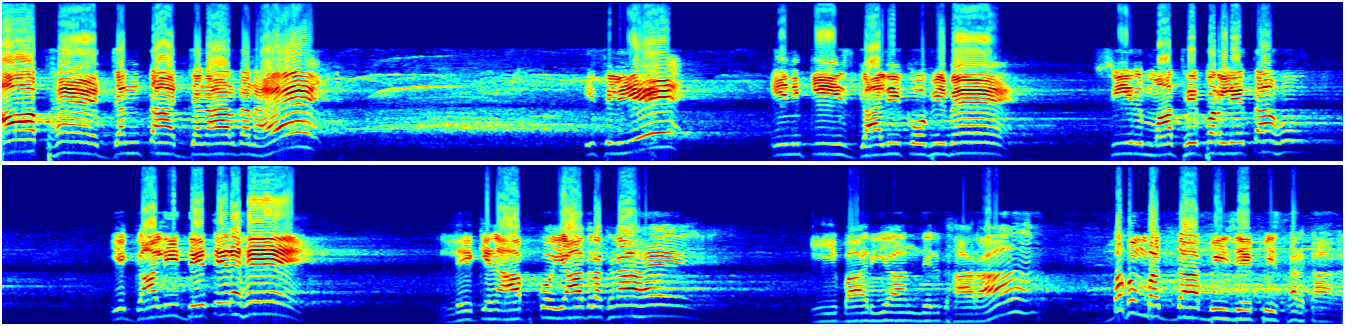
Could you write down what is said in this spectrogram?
आप हैं, जनता जनार्दन है। इसलिए इनकी इस गाली को भी मैं सिर माथे पर लेता हूँ। ये गाली देते रहे। लेकिन आपको याद रखना है ई बारिया निर्धारा बहुमद्दा बीजेपी सरकार।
